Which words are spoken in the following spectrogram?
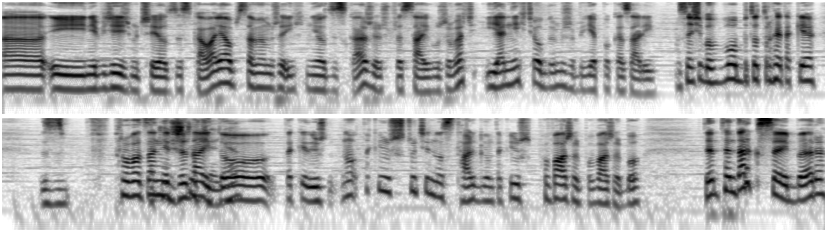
e, i nie wiedzieliśmy, czy je odzyskała. Ja obstawiam, że ich nie odzyska, że już przestała ich używać i ja nie chciałbym, żeby je pokazali. W sensie, bo byłoby to trochę takie wprowadzanie Takie Jedi do takie już, no, takie już szczucie nostalgią, takie już poważne, poważne, bo ten, ten Dark Saber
